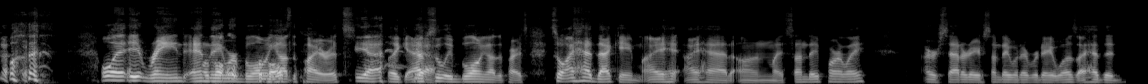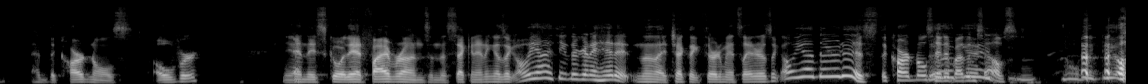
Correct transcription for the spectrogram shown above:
well, it rained and Or they were both- or blowing out the Pirates. Yeah, like Yeah. absolutely blowing out the Pirates. So I had that game. I I had on my Sunday parlay or Saturday or Sunday, whatever day it was. I had the had the Cardinals over, Yeah. and they scored. They had five runs in the second inning. I was like, oh yeah, I think they're gonna hit it. And then I checked like thirty minutes later. I was like, oh yeah, there it is. The Cardinals hit it by Okay. themselves. No big deal.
